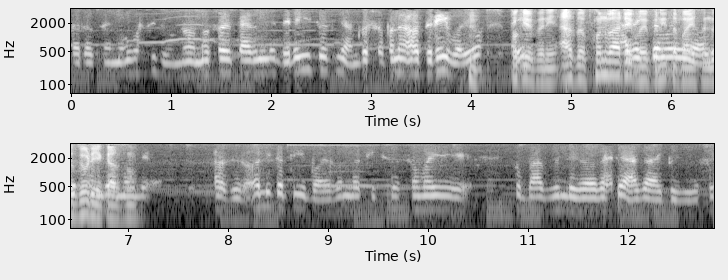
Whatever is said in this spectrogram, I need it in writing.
तर चाहिँ उपस्थित हुन नसकेको कारणले धेरैचोटि हाम्रो सपना अधुरै भयो। पक्कै पनि आज फोनबाटै भए पनि तपाईँसँग जोडिएका छौँ। हजुर अलिकति भयो भन्दा ठिक छ समयको बावजुदले गर्दाखेरि आज आइपुगेको छु।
